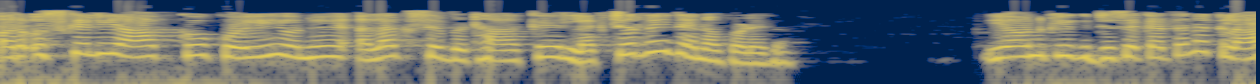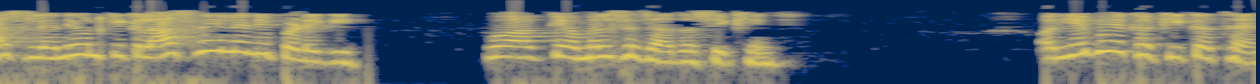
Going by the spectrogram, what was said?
اور اس کے لیے آپ کو کوئی انہیں الگ سے بٹھا کے لیکچر نہیں دینا پڑے گا۔ یا ان کی جسے کہتے ہیں نا کلاس لینی ان کی کلاس نہیں لینی پڑے گی۔ وہ آپ کے عمل سے زیادہ سیکھیں گے۔ اور یہ بھی ایک حقیقت ہے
